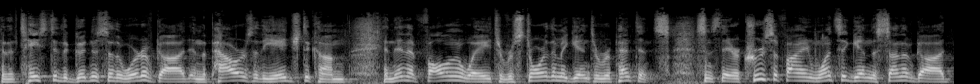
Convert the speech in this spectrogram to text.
and have tasted the goodness of the Word of God and the powers of the age to come, and then have fallen away to restore them again to repentance, since they are crucifying once again the Son of God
